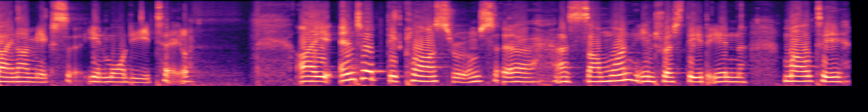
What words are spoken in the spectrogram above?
dynamics in more detail. I entered the classrooms uh, as someone interested in multi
